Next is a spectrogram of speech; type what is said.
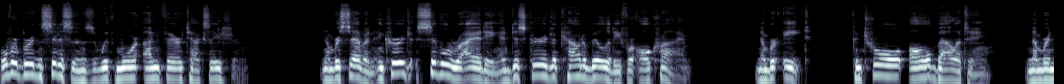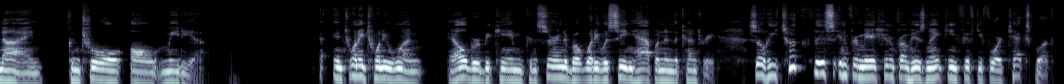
overburden citizens with more unfair taxation. Number seven, encourage civil rioting and discourage accountability for all crime. Number eight, control all balloting. Number nine, control all media. In 2021, Alber became concerned about what he was seeing happen in the country. So he took this information from his 1954 textbook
